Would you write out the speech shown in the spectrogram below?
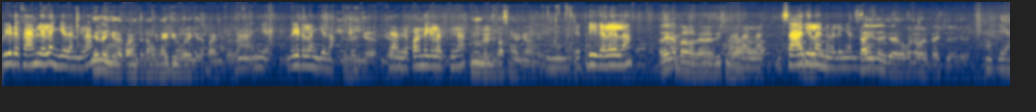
வீடு ஃபேமிலி எல்லாம் இங்கே தானுங்களா? இல்லை இங்கே தான் கோயம்புத்தூர். நமக்கு நைட்டிவ் ஊரே இங்கே தான் கோயம்புத்தூர் ஆ இங்கே. வீடெல்லாம் இங்கே தான். இல்லை இங்கே ஃபேமிலி குழந்தைகள்லாம் இருக்குங்களா? ம் ரெண்டு பசங்க இருக்காங்க. ம், எப்படி விலையெல்லாம்? அதையில பரவாயில்ல வேறு ரீசனபிளாக பரவாயில்ல. சாரி எல்லாம் என்ன விலைங்க? சாரியில் இருக்குது ஒவ்வொன்றும் ஒரு ப்ரைஸில் இருக்குது அப்படியா?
